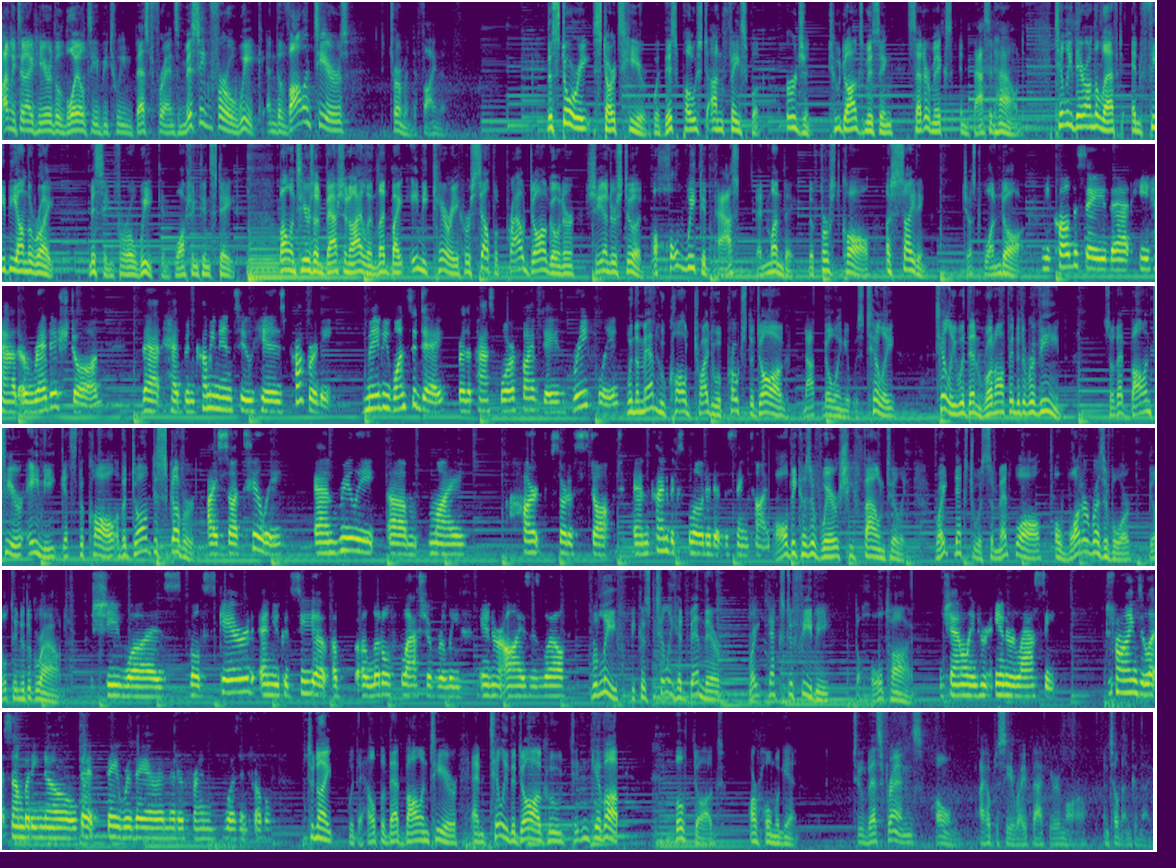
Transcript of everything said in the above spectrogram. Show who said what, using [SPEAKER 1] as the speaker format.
[SPEAKER 1] Finally, tonight here, the loyalty between best friends missing for a week and the volunteers determined to find them. The story starts here with this post on Facebook. Urgent, two dogs missing, setter mix and basset hound. Tillie there on the left and Phoebe on the right, missing for a week in Washington state. Volunteers on Vashon Island, led by Amy Carey, herself a proud dog owner, she understood. A whole week had passed, then Monday, the first call, a sighting just one dog.
[SPEAKER 2] He called to say that he had a reddish dog that had been coming into his property maybe once a day for the past four or five days briefly.
[SPEAKER 1] When the man who called tried to approach the dog, not knowing it was Tillie, Tillie would then run off into the ravine. So that volunteer, Amy, gets the call of a dog discovered.
[SPEAKER 2] I saw Tillie, and really um, my heart sort of stopped and kind of exploded at the same time.
[SPEAKER 1] All because of where she found Tillie, right next to a cement wall, a water reservoir built into the ground.
[SPEAKER 2] She was both scared and you could see a, a, a little flash of relief in her eyes as well.
[SPEAKER 1] Relief because Tillie had been there right next to Phoebe the whole time.
[SPEAKER 2] Channeling her inner Lassie, trying to let somebody know that they were there and that her friend was in trouble.
[SPEAKER 1] Tonight, with the help of that volunteer and Tillie the dog who didn't give up, both dogs are home again. Two best friends home. I hope to see you right back here tomorrow. Until then, good night.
